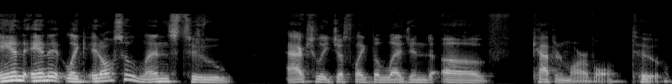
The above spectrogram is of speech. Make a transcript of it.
and and it like it also lends to actually just like the legend of captain marvel too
